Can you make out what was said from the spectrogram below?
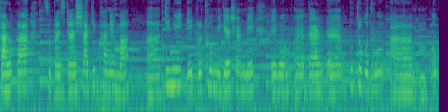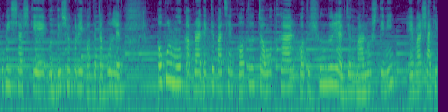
তারকা সুপারস্টার শাকিব খানের মা। তিনি এই প্রথম মিডিয়ার সামনে এবং তার পুত্রবধূ আহ, অপু বিশ্বাসকে উদ্দেশ্য করে কথাটা বললেন। অপুর মুখ আপনারা দেখতে পাচ্ছেন, কত চমৎকার, কত সুন্দরী একজন মানুষ তিনি। এবার শাকিব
